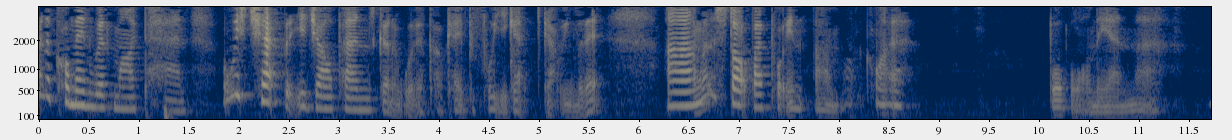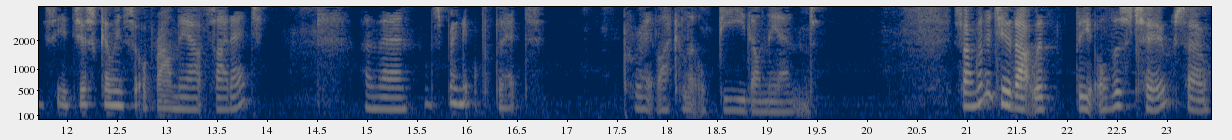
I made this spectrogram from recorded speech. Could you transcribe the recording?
I'm going to come in with my pen. Always check that your gel pen's going to work, okay, before you get going with it. And I'm going to start by putting um, quite a bubble on the end there. You see, just going sort of around the outside edge. And then let's bring it up a bit. Create like a little bead on the end. So I'm going to do that with the others too. So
